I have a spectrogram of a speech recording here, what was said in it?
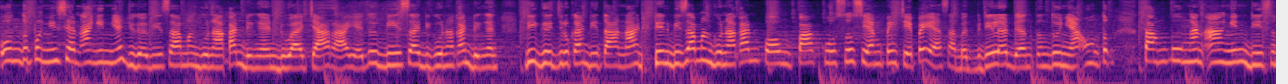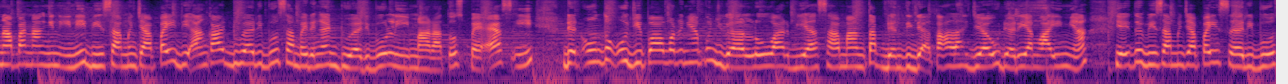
untuk pengisian anginnya juga bisa menggunakan dengan dua cara yaitu bisa bisa digunakan dengan digejulkan di tanah dan bisa menggunakan pompa khusus yang PCP ya sahabat bediler dan tentunya untuk tampungan angin di senapan angin ini bisa mencapai di angka 2000 sampai dengan 2500 PSI dan untuk uji powernya pun juga luar biasa mantap dan tidak kalah jauh dari yang lainnya yaitu bisa mencapai 1100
